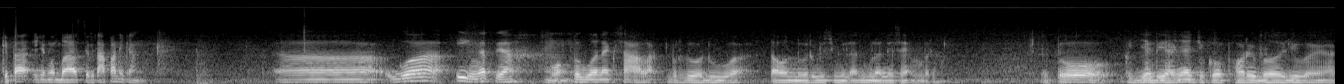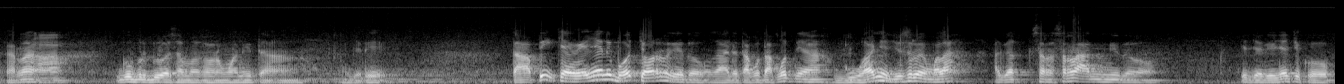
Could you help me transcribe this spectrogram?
kita ingin membahas cerita apa nih Kang Eh, gua inget ya Hmm. waktu gua naik salak berdua-dua tahun 2009 bulan Desember itu kejadiannya cukup horrible juga ya karena Ah. gue berdua sama seorang wanita jadi tapi ceweknya ini bocor gitu nggak ada takut-takutnya guanya justru yang malah agak ser-seran gitu kejadiannya cukup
